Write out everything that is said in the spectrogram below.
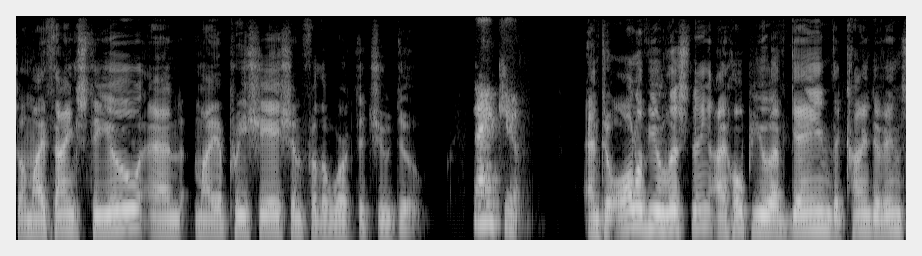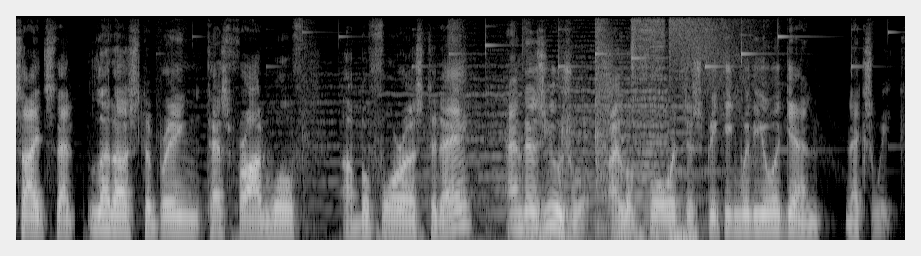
so, my thanks to you and my appreciation for the work that you do. Thank you. And to all of you listening, I hope you have gained the kind of insights that led us to bring Tess Fraad-Wolff uh, before us today. And as usual, I look forward to speaking with you again next week.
